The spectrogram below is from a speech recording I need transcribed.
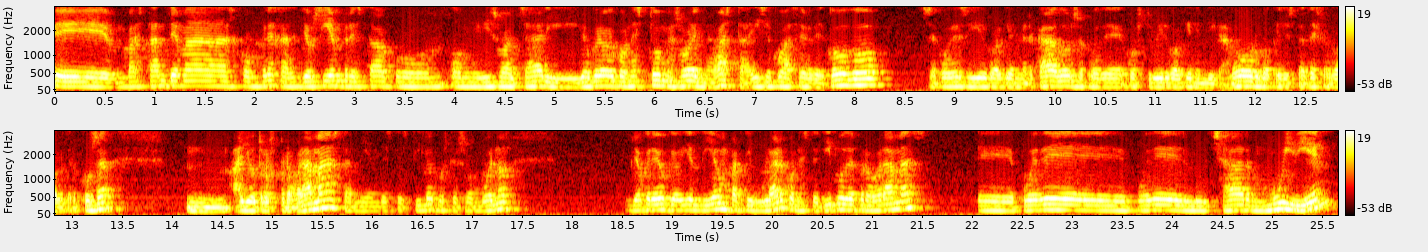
Eh, bastante más complejas. Yo siempre he estado con, con mi Visual Chart y yo creo que con esto me sobra y me basta. Ahí se puede hacer de todo se puede seguir cualquier mercado, se puede construir cualquier indicador, cualquier estrategia, cualquier cosa. Mm, hay otros programas también de este estilo, pues que son buenos. yo creo que hoy en día un particular con este tipo de programas eh, puede, puede luchar muy bien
